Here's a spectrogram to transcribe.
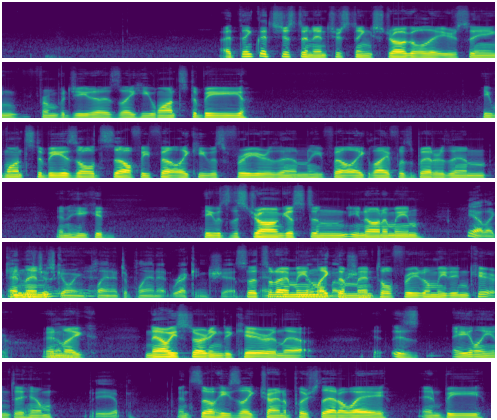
I think that's just an interesting struggle that you're seeing from Vegeta. Is like he wants to be. He wants to be his old self. He felt like he was freer then. He felt like life was better then, and he could. He was the strongest, and you know what I mean. Yeah, like he And was then- just going planet to planet wrecking shit. So that's what I mean. no like the mental freedom, he didn't care, and Yep. like now he's starting to care, and that is alien to him. Yep. And so he's like trying to push that away and be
